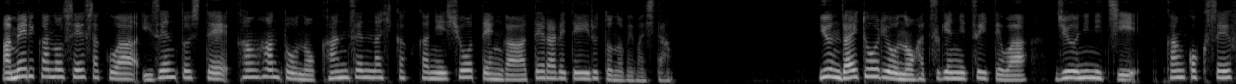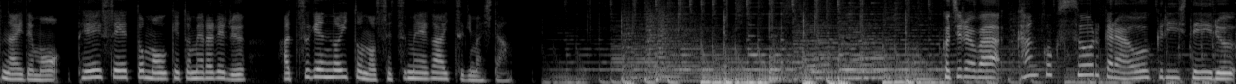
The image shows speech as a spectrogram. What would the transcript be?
アメリカの政策は依然として韓半島の完全な非核化に焦点が当てられていると述べました。ユン大統領の発言については12日韓国政府内でも訂正とも受け止められる発言の意図の説明が相次ぎました。こちらは韓国ソウルからお送りしている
